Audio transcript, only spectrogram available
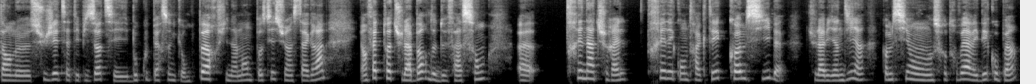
dans le sujet de cet épisode, c'est beaucoup de personnes qui ont peur finalement de poster sur Instagram et en fait toi tu l'abordes de façon, très naturelle, très décontractée comme si, bah, tu l'as bien dit, hein, comme si on se retrouvait avec des copains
